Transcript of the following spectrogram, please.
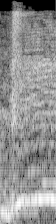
me.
